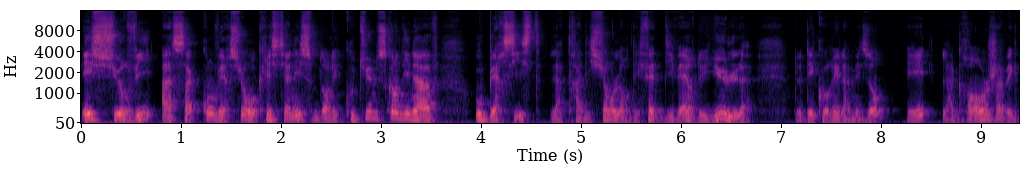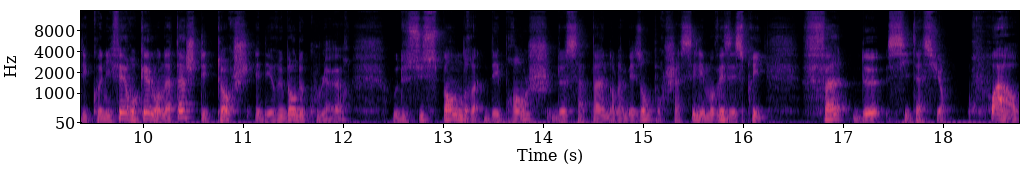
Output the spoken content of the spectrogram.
et survit à sa conversion au christianisme dans les coutumes scandinaves, où persiste la tradition lors des fêtes d'hiver de Yule, de décorer la maison et la grange avec des conifères auxquels on attache des torches et des rubans de couleur, ou de suspendre des branches de sapin dans la maison pour chasser les mauvais esprits. Fin de citation. Waouh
